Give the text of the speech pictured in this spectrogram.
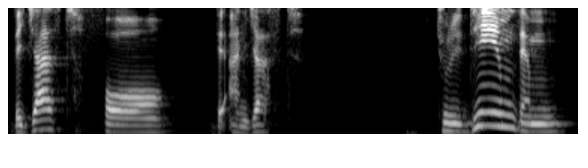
the just for the unjust, to redeem them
